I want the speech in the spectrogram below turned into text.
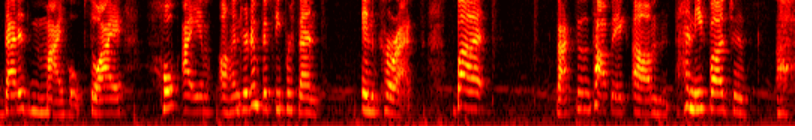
That is my hope. So i hope i am 150 percent incorrect. But back to the topic um hanifa just uh,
